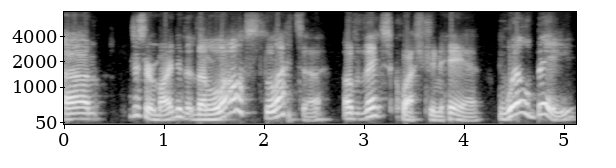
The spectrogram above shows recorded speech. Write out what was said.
Um, just a reminder that the last letter of this question here will be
